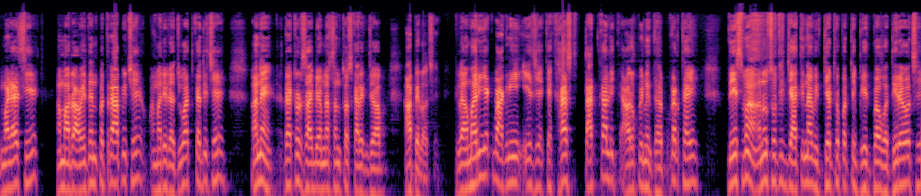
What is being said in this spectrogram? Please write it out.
મળ્યા છીએ. અમારું આવેદનપત્ર આપ્યું છે, અમારી રજૂઆત કરી છે અને રાઠોડ સાહેબે એમના સંતોષકારક જવાબ આપેલો છે. એટલે અમારી એક માગણી એ છે કે ખાસ તાત્કાલિક આરોપીની ધરપકડ થાય દેશમાં અનુસૂચિત જાતિના વિદ્યાર્થીઓ પ્રત્યે ભેદભાવ વધી રહ્યો છે.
